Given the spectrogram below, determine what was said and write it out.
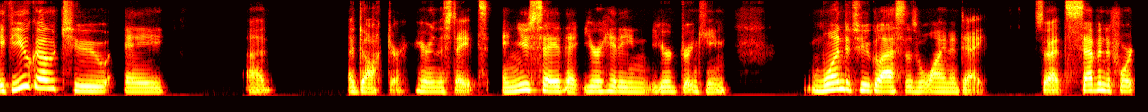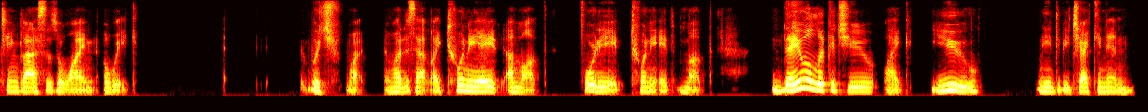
if you go to a, a, a doctor here in the States and you say that you're hitting, you're drinking one to two glasses of wine a day. So that's seven to 14 glasses of wine a week, which what, what is that? Like 28 a month, 48, 28 a month. They will look at you like you need to be checking in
